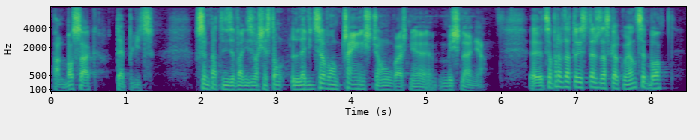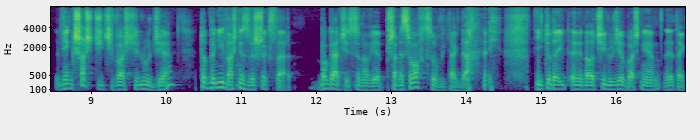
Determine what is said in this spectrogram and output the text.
pan Bosak, Teplic, sympatyzowali właśnie z tą lewicową częścią właśnie myślenia. E, co prawda to jest też zaskakujące, bo większości ci właśnie ludzie to byli właśnie z wyższych sfer. Bogaci synowie przemysłowców i tak dalej. I tutaj e, no, ci ludzie właśnie e, tak.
